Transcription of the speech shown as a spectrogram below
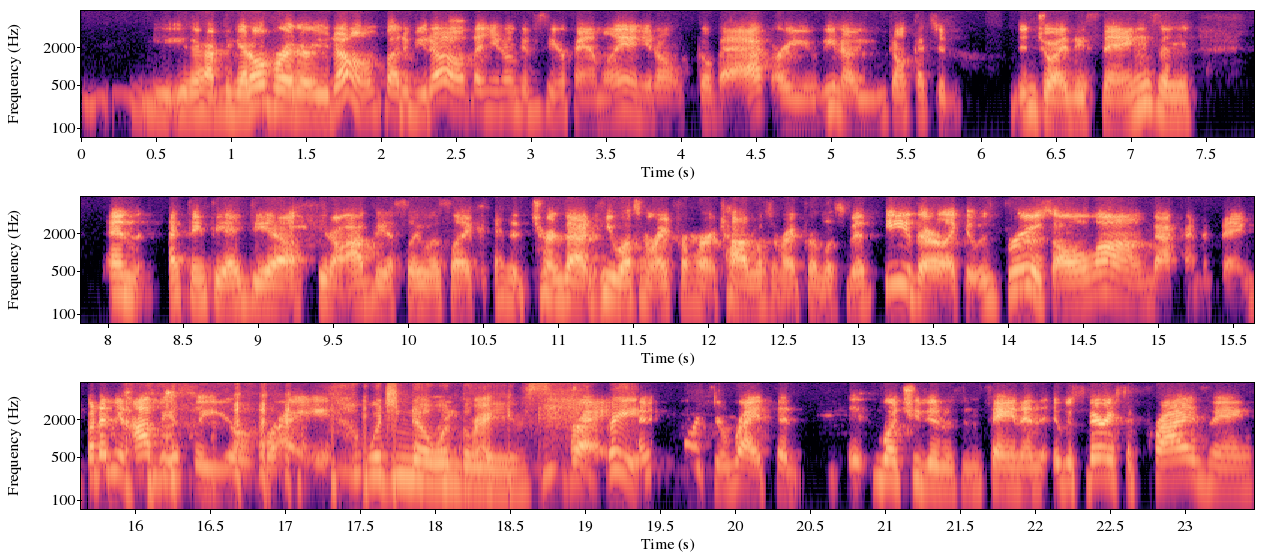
you either have to get over it or you don't but if you don't then you don't get to see your family and you don't go back or you you know you don't get to enjoy these things. And and i think the idea you know obviously was like and it turns out he wasn't right for her. Todd wasn't right for elizabeth either. Like it was bruce all along that kind of thing. But i mean obviously you're right. Which no one Right. believes. right. Right. I mean, of course you're right that it, what she did was insane. And it was very surprising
